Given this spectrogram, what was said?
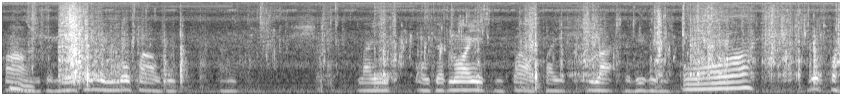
เฝ้าแต่เนื้อทั้งหนึ่งบ่เฝ้าถูกไล่ออกจากน้อยสิเฝ้าไปธุระแต่ที่เป็นโอ้บ่เฝ้า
